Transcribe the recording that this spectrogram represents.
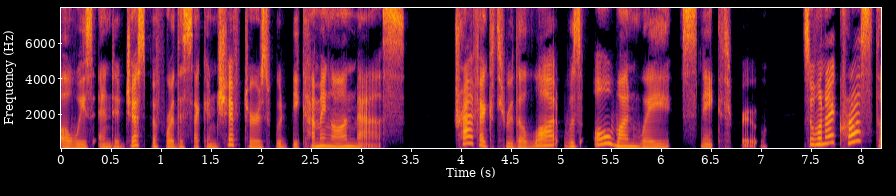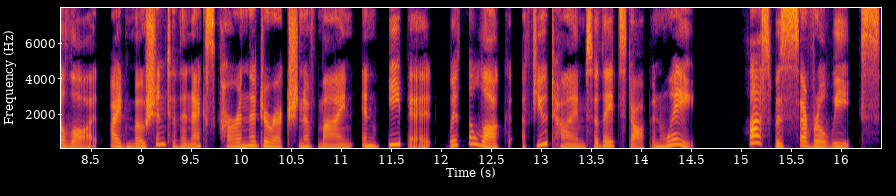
always ended just before the second shifters would be coming en masse. Traffic through the lot was all one way, snake through. So when I crossed the lot, I'd motion to the next car in the direction of mine and beep it with the lock a few times so they'd stop and wait. Class was several weeks.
